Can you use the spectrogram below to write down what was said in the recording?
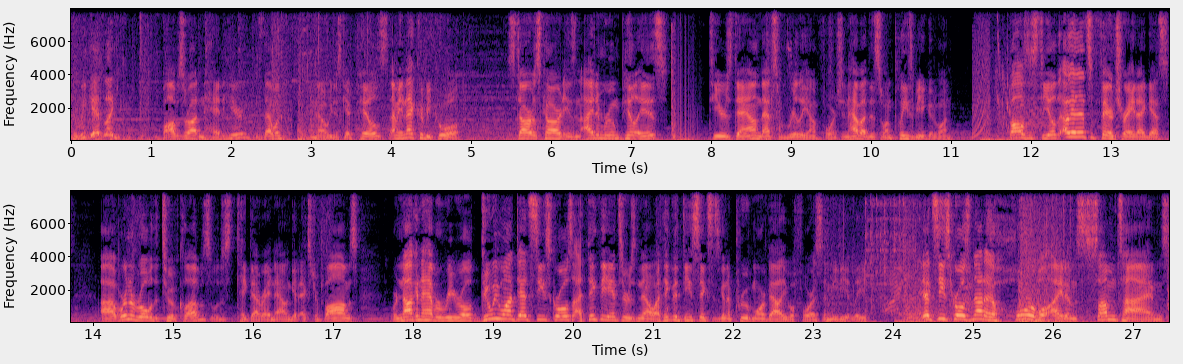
Could we get, like, Bob's Rotten Head here? Is that what... No, we just get pills. I mean, that could be cool. Stars card is an item room. Pill is. Tears down. That's really unfortunate. How about this one? Please be a good one. Balls of Steel. Okay, that's a fair trade, I guess. Uh, we're to roll with the Two of Clubs. We'll just take that right now and get extra bombs. We're not going to have a reroll. Do we want Dead Sea Scrolls? I think the answer is no. I think the D6 is going to prove more valuable for us immediately. Dead Sea Scrolls, not a horrible item sometimes,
